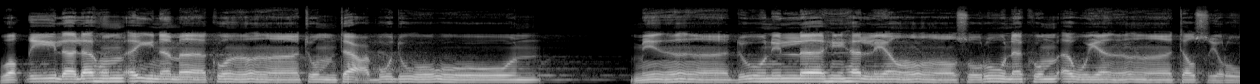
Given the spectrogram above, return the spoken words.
وقيل لهم أين ما كنتم تعبدون من دون الله هل ينصرونكم أو ينتصرون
